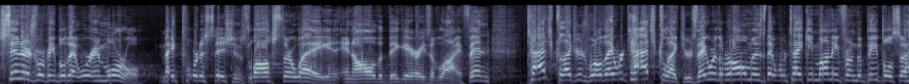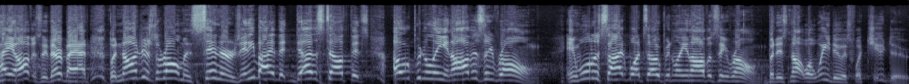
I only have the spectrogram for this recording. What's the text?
Sinners were people that were immoral, made poor decisions, lost their way in, in, all the big areas of life. And tax collectors, well, they were tax collectors. They were the Romans that were taking money from the people. So, hey, obviously they're bad, but not just the Romans, sinners, anybody that does stuff that's openly and obviously wrong. And we'll decide what's openly and obviously wrong. But it's not what we do, it's what you do.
